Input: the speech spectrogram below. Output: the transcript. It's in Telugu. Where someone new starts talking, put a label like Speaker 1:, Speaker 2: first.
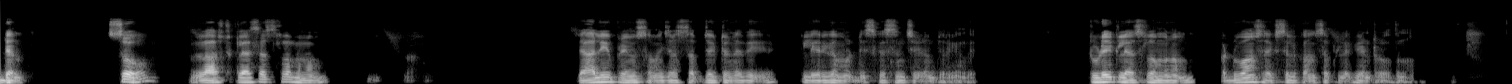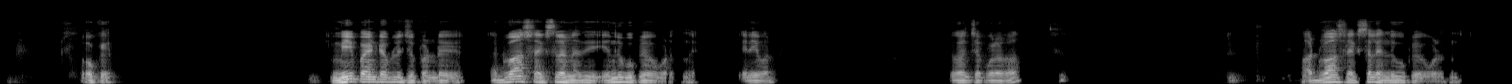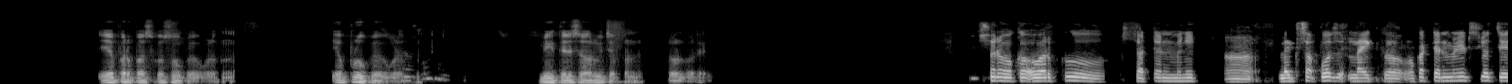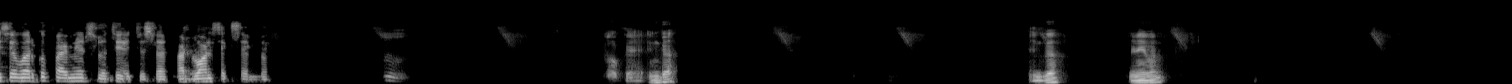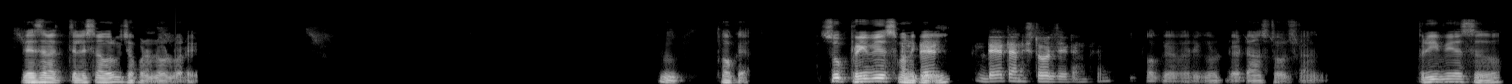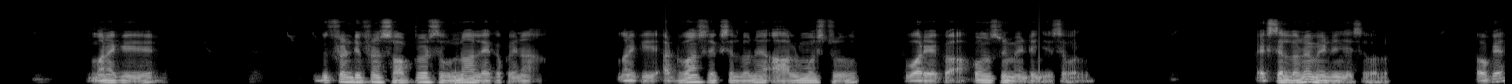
Speaker 1: డన్. సో, లాస్ట్ క్లాసెస్‌లో మనం టాలీ ప్రేమ సంబంధించిన సబ్జెక్ట్ అనేది క్లియర్‌గా మనం డిస్కషన్ చేయడం జరిగింది. టుడే క్లాస్‌లో మనం అడ్వాన్స్డ్ ఎక్సెల్ కాన్సెప్ట్‌లోకి ఎంటర్ అవుతున్నాం. ఓకే. మీ పాయింట్ ఆఫ్ చెప్పండి. అడ్వాన్స్డ్ ఎక్సెల్ అనేది ఎందుకు ఉపయోగపడుతుంది? ఎనీవన్? ఎవరైనా చెప్పగలరా? అడ్వాన్స్డ్ ఎక్సెల్ ఎందుకు ఉపయోగపడుతుంది? ఏ పర్పస్ కోసం ఉపయోగపడుతుంది? ఎప్పుడు ఉపయోగపడుతుంది? మీకు తెలిసే వరకు చెప్పండి. Don't worry.
Speaker 2: సార్ ఒక work certain minute like suppose like ఒక టెన్ మినిట్స్లో చేసే వరకు ఫైవ్ మినిట్స్లో చేయొచ్చు సార్ అడ్వాన్స్ ఎక్సెల్లో
Speaker 1: ఓకే. ఇంకా? ఇంకా? ఎనీవన్? తెలిసిన తెలిసిన వరకు చెప్పండి. Don't worry. Okay. So, previous మనకి
Speaker 3: డేట్ డేటాని స్టోర్ చేయడానికి.
Speaker 1: ఓకే. Very good. డేటాను స్టోర్ చేయడానికి. ప్రీవియస్ మనకి డిఫరెంట్ డిఫరెంట్ సాఫ్ట్‌వేర్స్ ఉన్నా లేకపోయినా మనకి అడ్వాన్స్డ్ ఎక్సెల్‌లోనే ఆల్మోస్ట్ వారి యొక్క అకౌంట్స్‌ని మెయింటైన్ చేసేవాళ్ళు. ఎక్సెల్‌లోనే మెయింటైన్ చేసేవాళ్ళు. ఓకే.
